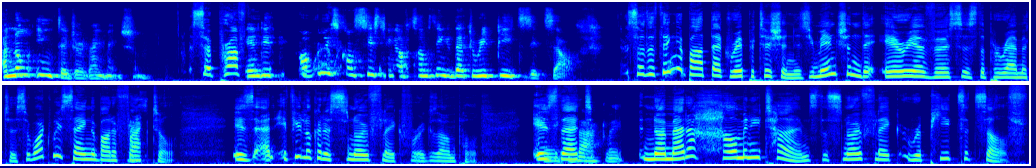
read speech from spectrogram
a non integer dimension. So, Prof. And it's oh, always consisting of something that repeats itself. So, the thing about that repetition is you mentioned the area versus the parameter. So, what we're saying about a fractal yes is, and if you look at a snowflake, for example, is exactly. that no matter how many times the snowflake repeats itself,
